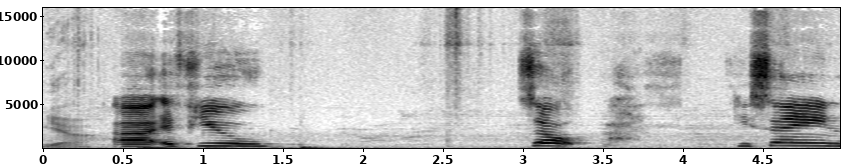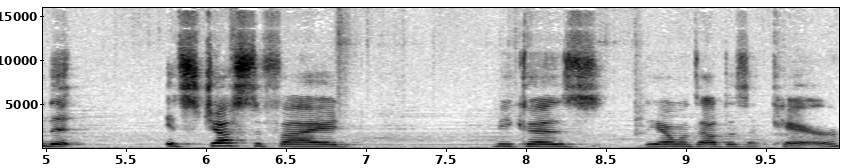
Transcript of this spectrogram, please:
Yeah. Uh, if you. So, he's saying that it's justified because the Odd Ones Out doesn't care.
